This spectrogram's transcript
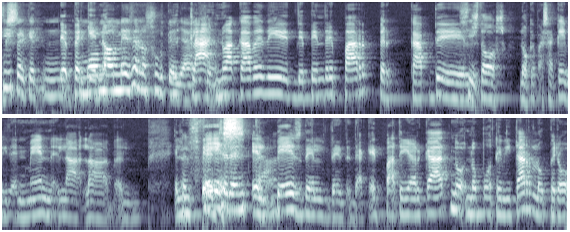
Sí, perquè, de, perquè molt no, malmesa no surt allà. Clar, sí. no acaba de, de prendre part per cap dels sí. dos. El que passa que, evidentment, la, la, el, el Els pes, el pes d'aquest patriarcat no, no pot evitar-lo, però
